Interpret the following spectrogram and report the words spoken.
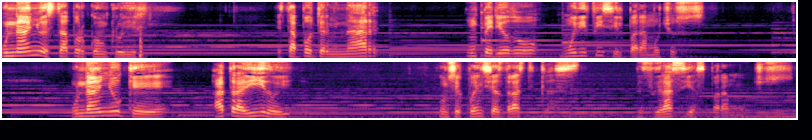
Un año está por concluir. Está por terminar un periodo muy difícil para muchos. Un año que ha traído consecuencias drásticas, desgracias para muchos,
